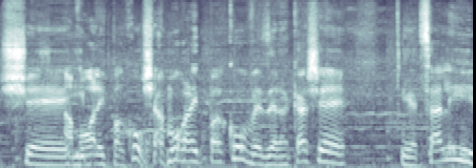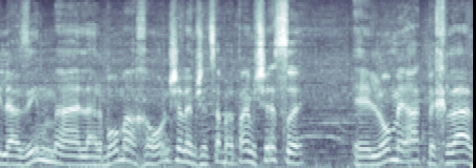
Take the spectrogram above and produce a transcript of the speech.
ש... המורל התפרקו. שאמורה להתפרקו, וזה להקה שיצא לי להאזין לאלבום האחרון שלהם שיצא ב-2016, אה, לא מעט בכלל,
